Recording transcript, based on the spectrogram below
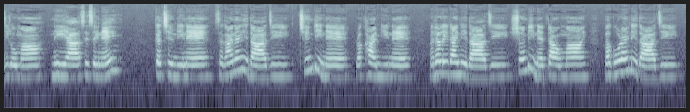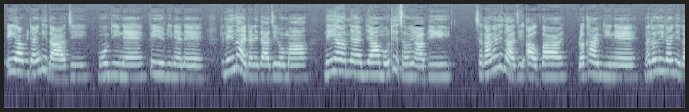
ကြီးတို့မှာနေရာစိတ်စိတ်နဲ့ကချင်ပြည်နယ်စကိုင်းတိုင်းဒေသကြီးချင်းပြည်နယ်ရခိုင်ပြည်နယ် မန္တလေးတိုင်းဒေသကြီးရှမ်းပြည်နယ်တောင်ပိုင်းပဲခူးတိုင်းဒေသကြီးအေရဝတီတိုင်းဒေသကြီးမွန်ပြည်နယ်ကရင်ပြည်နယ်နဲ့တနင်္သာရီတိုင်းဒေသကြီးတို့မှာနေရာနှံပြားမိုးထစ်ချုံရပြီးစကိုင်းတိုင်းဒေသကြီးအောက်ပိုင်းရခိုင်ပြည်နယ်မန္တလေးတိုင်းဒေသ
